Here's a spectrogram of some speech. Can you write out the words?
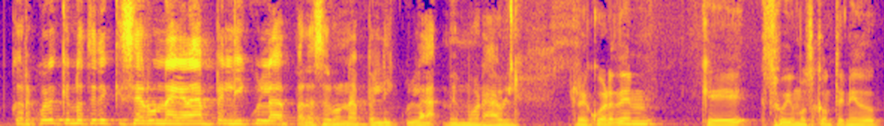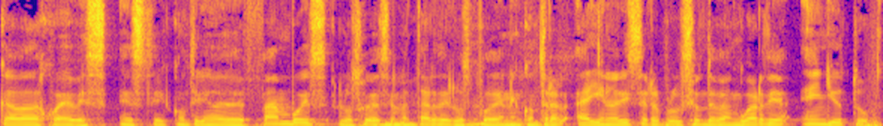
Porque recuerden que no tiene que ser una gran película para ser una película memorable. Recuerden que subimos contenido cada jueves. Este contenido de Fanboys, los jueves en la tarde, los pueden encontrar ahí en la lista de reproducción de Vanguardia en YouTube.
